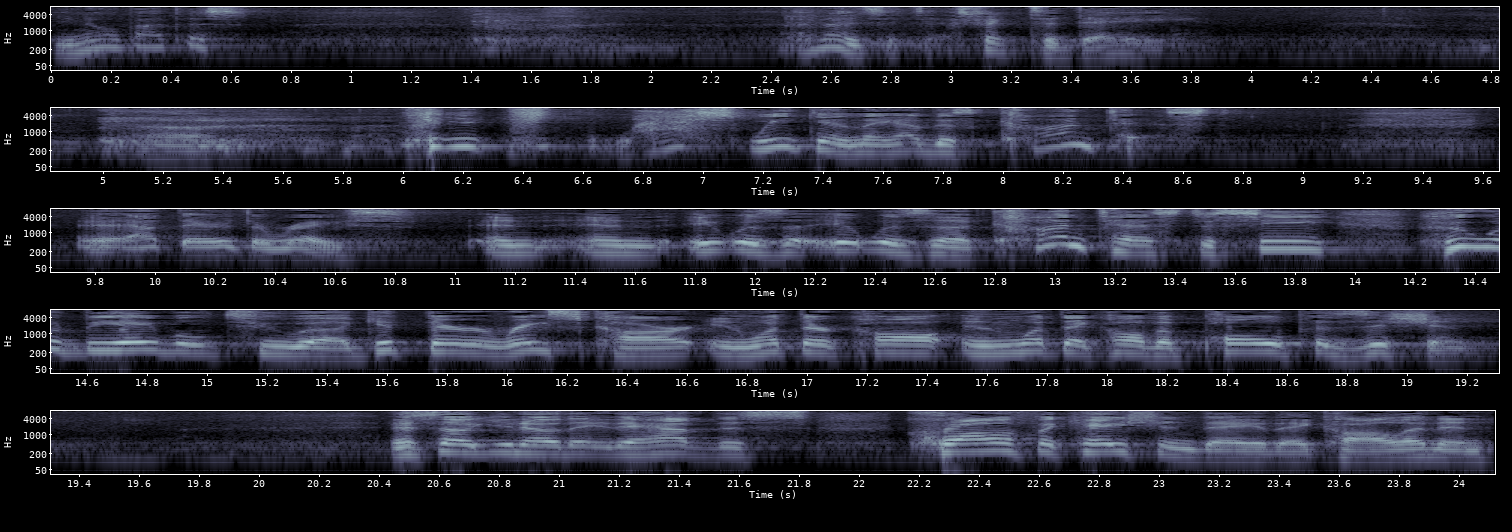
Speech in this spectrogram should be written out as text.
You know about this? I know, it's actually today. Um, last weekend, they had this contest out there at the race and and it was a, it was a contest to see who would be able to uh, get their race car in what they're call in what they call the pole position. And so, you know, they, they have this qualification day, they call it. And,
